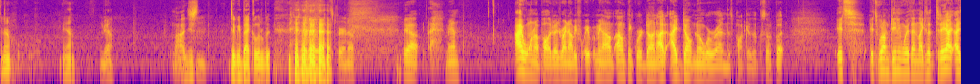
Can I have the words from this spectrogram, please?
You know. Yeah. Yeah. Nah, it just Mm. took me back a little bit. That's fair enough. Yeah, man. I want to apologize right now. Before I mean, I don't, I don't think we're done. I, I don't know where we're at in this podcast episode, but it's it's what I'm dealing with. And like I said, today I I,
